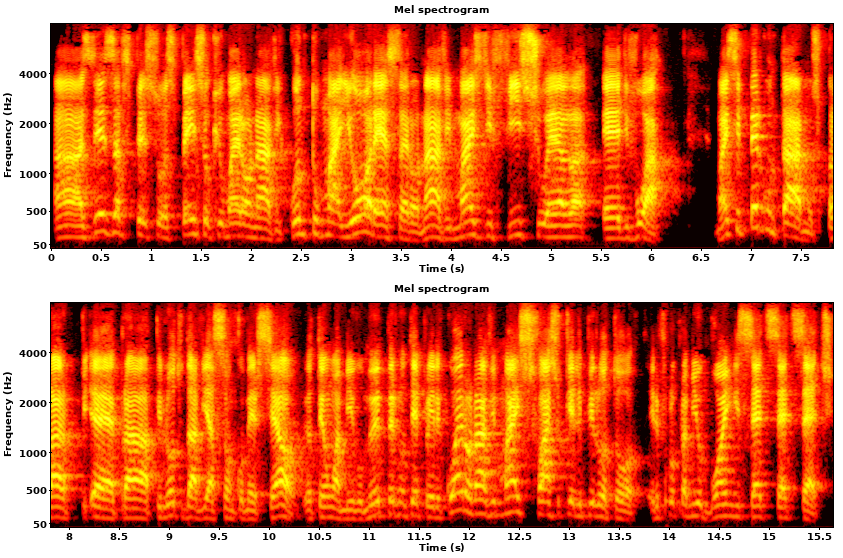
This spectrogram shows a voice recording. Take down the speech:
Às vezes as pessoas pensam que uma aeronave, quanto maior essa aeronave, mais difícil ela é de voar. Mas se perguntarmos para é, piloto da aviação comercial, eu tenho um amigo meu e perguntei para ele qual aeronave mais fácil que ele pilotou. Ele falou para mim o Boeing 777.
